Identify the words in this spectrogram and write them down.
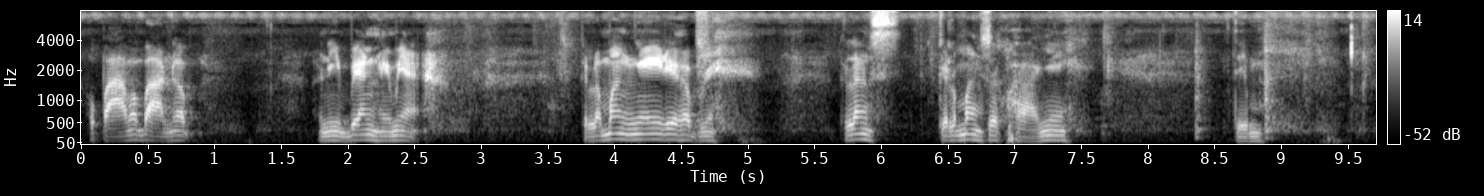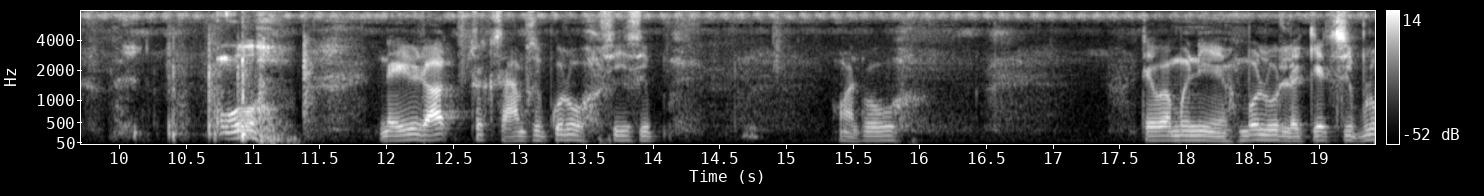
เอาปลามาบานครับ อันนี้แบ่งให้แม่กระมังไงด้วยครับนี่กำลังกระมังสักผาไงเต็ม โอ้ในอยูดอกสักสามสิบกิโลสี่สิบหอดบูแต่ว่ามือนี้บรุษละเจ็ดสิบโล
